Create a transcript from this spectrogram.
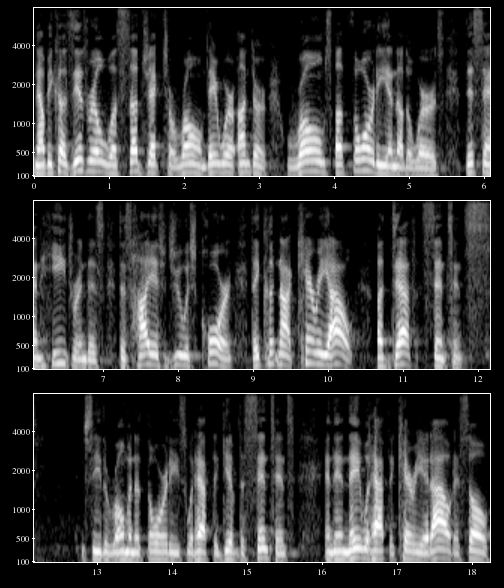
Now, because Israel was subject to Rome, they were under Rome's authority, in other words. This Sanhedrin, this, this highest Jewish court, they could not carry out a death sentence. You see, the Roman authorities would have to give the sentence and then they would have to carry it out. And so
